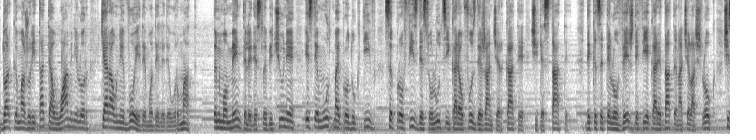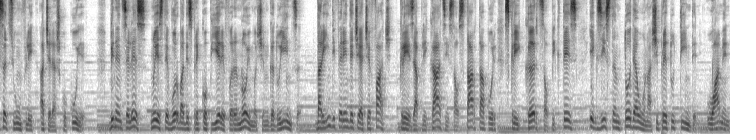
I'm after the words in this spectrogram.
Doar că majoritatea oamenilor chiar au nevoie de modele de urmat. În momentele de slăbiciune este mult mai productiv să profiți de soluții care au fost deja încercate și testate, decât să te lovești de fiecare dată în același loc și să-ți umfli aceleași cucuie. Bineînțeles, nu este vorba despre copiere fără noimă și îngăduință, dar indiferent de ceea ce faci, creezi aplicații sau startup-uri, scrii cărți sau pictezi, există întotdeauna și pretutindeni oameni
